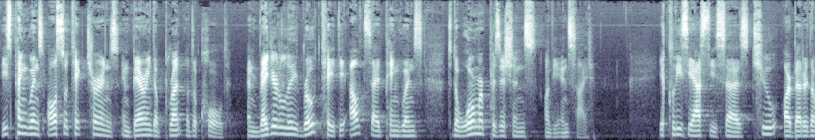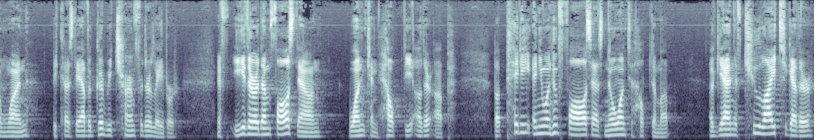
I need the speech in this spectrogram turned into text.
These penguins also take turns in bearing the brunt of the cold and regularly rotate the outside penguins to the warmer positions on the inside. Ecclesiastes says, Two are better than one because they have a good return for their labor. If either of them falls down, one can help the other up. But pity anyone who falls has no one to help them up. Again, if two lie together,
